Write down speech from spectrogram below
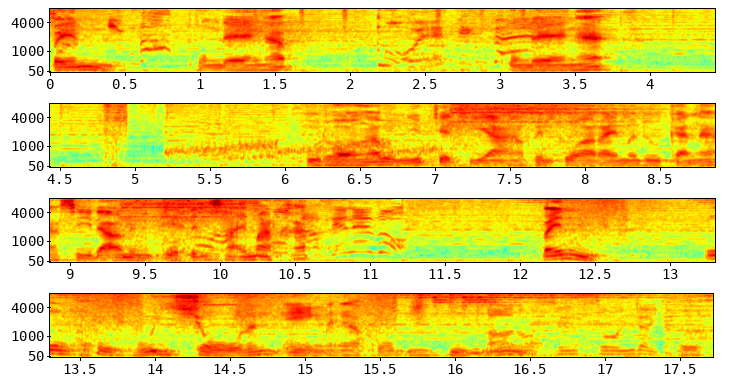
เป็นธงแดงครับธงแดงฮะภูทองครับผมยิบเจ็ดสีอาครับเป็นตัวอะไรมาดูกันนะสีดาวหนึ่งตัวเป็นสายหมัดครับ เป็น โอ้โหโชว์นั่นเองนะครับผมโอ้โห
